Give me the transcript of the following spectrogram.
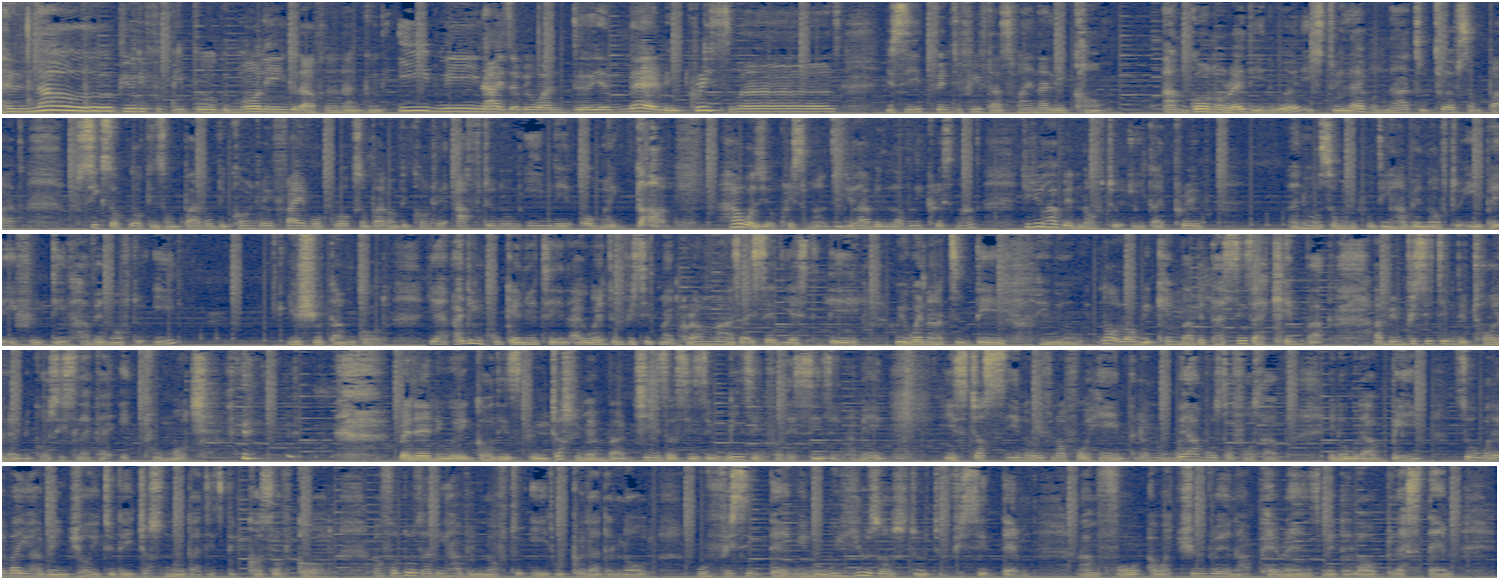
Hello, beautiful people. Good morning, good afternoon, and good evening. How is everyone doing? Merry Christmas. You see, 25th has finally come. I'm gone already in a. It's to 11 now, to 12 some part, 6 o'clock in some part of the country, 5 o'clock some part of the country, afternoon, evening. Oh my God. How was your Christmas? Did you have a lovely Christmas? Did you have enough to eat? I pray I know so many people didn't have enough to eat, but if you did have enough to eat, you should thank God. Yeah, I didn't cook anything. I went to visit my grandma, as I said yesterday. We went out today. You know, not long we came back, but since I came back, I've been visiting the toilet because it's like I ate too much. but anyway, God is good. Just remember, Jesus is the reason for the season. I mean, He's just, you know, if not for him, I don't know where most of us have, you know, would have been. So whatever you have enjoyed today, just know that it's because of God. And for those that didn't have enough to eat, we pray that the Lord will visit them. You know, we use us too to visit them. And for our children, our parents, may the Lord bless them.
